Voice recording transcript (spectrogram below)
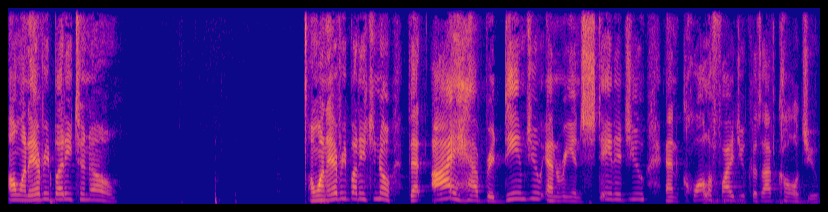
I want everybody to know I want everybody to know that I have redeemed you and reinstated you and qualified you because I've called you.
